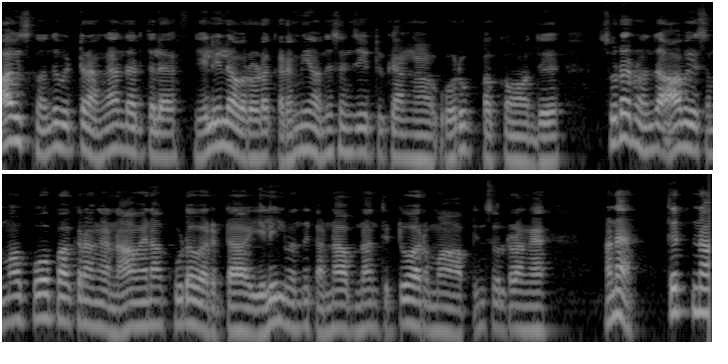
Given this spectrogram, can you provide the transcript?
ஆஃபீஸ்க்கு வந்து விட்டுறாங்க. அந்த இடத்துல எழில் அவரோட கடமையை வந்து செஞ்சுட்டு இருக்காங்க ஒரு பக்கம் வந்து சுடர் வந்து ஆவேசமாக போக பார்க்குறாங்க நான் வேணா கூட வரட்டா. எழில் வந்து கண்ணாப்புனா திட்டுவாருமா? அப்படின்னு சொல்கிறாங்க ஆனால் திட்டினா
